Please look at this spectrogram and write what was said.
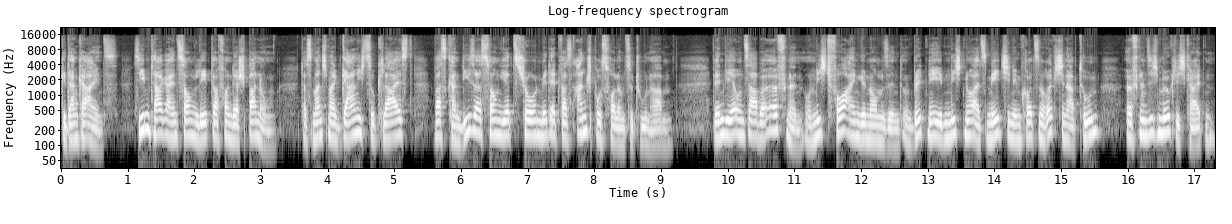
Gedanke 1. Sieben Tage ein Song lebt auch von der Spannung, dass manchmal gar nicht so klar ist, was kann dieser Song jetzt schon mit etwas Anspruchsvollem zu tun haben. Wenn wir uns aber öffnen und nicht voreingenommen sind und Britney eben nicht nur als Mädchen im kurzen Röckchen abtun, öffnen sich Möglichkeiten.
